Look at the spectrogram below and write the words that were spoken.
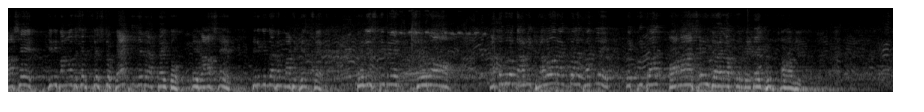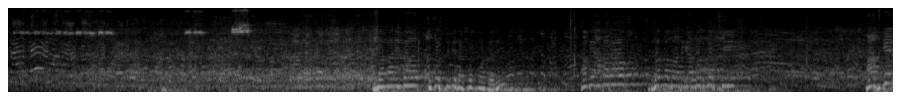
রাশেদ, যিনি বাংলাদেশের শ্রেষ্ঠ ব্যাট হিসেবে আখ্যায়িত, এই রাশেদ, তিনি কিন্তু এখন মাঠে খেলছেন। পুলিশ টিমের সৌরভ, এতগুলো দামি খেলোয়াড় এক দলে থাকলে একটি দল অনায়াসেই জয়লাভ করবে, এটাই খুব স্বাভাবিক। সম্মানিত উপস্থিতি দর্শক মন্ডলী আমি আবারও ধন্যবাদ জ্ঞাপন করছি। আজকের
